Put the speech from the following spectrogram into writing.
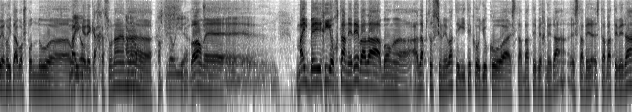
berroita bospondu uh, bai, horik ere karkazunan. Partida hori. Bon, me... Mail berri hortan ere, bada, bon, adaptazione bat egiteko jokoa ez da bate berbera, ez da bate bera,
